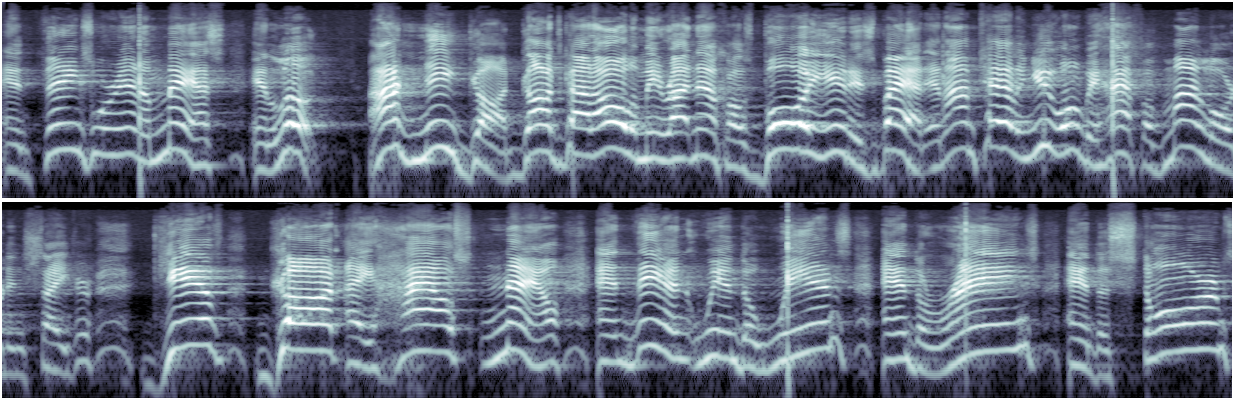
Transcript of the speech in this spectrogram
and things were in a mess. And look, I need God. God's got all of me right now because, boy, it is bad. And I'm telling you, on behalf of my Lord and Savior, give God a house now. And then, when the winds and the rains and the storms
